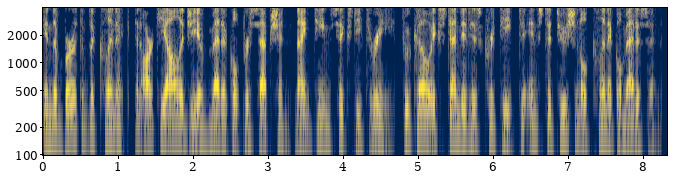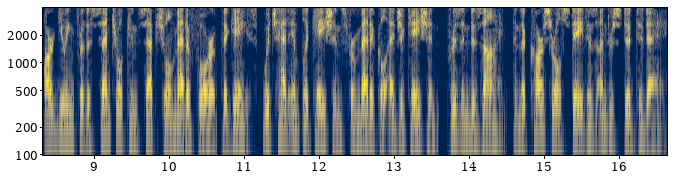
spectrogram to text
In The Birth of the Clinic, An Archaeology of Medical Perception 1963, Foucault extended his critique to institutional clinical medicine, arguing for the central conceptual metaphor of the gaze, which had implications for medical education, prison design, and the carceral state as understood today.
